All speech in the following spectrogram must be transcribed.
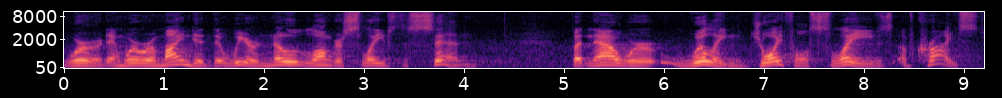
word, and we're reminded that we are no longer slaves to sin, but now we're willing, joyful slaves of Christ.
